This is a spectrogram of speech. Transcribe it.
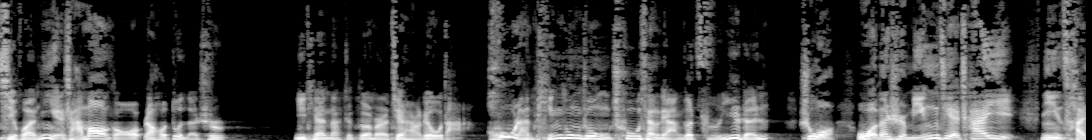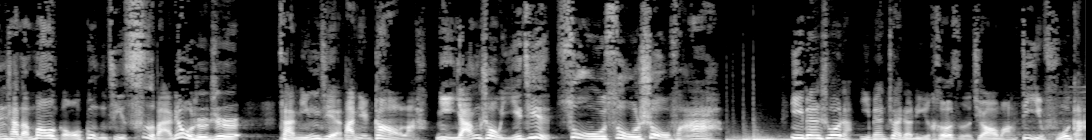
喜欢虐杀猫狗，然后炖了吃。一天呢，这哥们儿街上溜达，忽然凭空中出现两个紫衣人，说我们是冥界差役，你残杀的猫狗共计四百六十只。在冥界把你告了，你阳寿已尽，速速受罚。一边说着，一边拽着李和子就要往地府赶。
